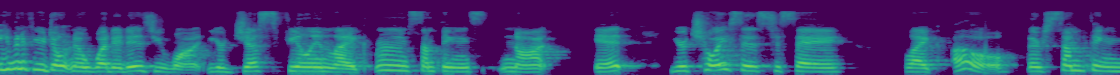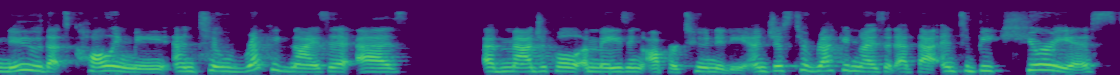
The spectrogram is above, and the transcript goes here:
Even if you don't know what it is you want you're just feeling like mm, something's not it. Your choice is to say like oh there's something new that's calling me and to recognize it as a magical amazing opportunity and just to recognize it at that and to be curious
